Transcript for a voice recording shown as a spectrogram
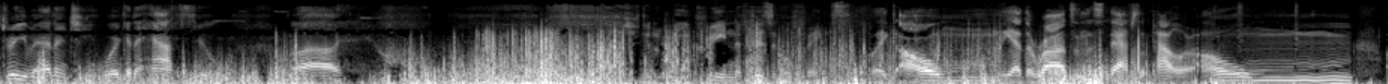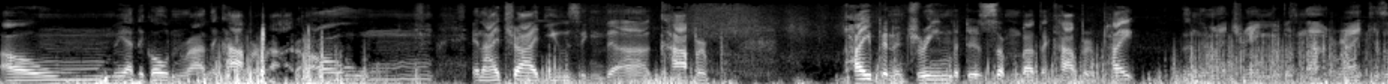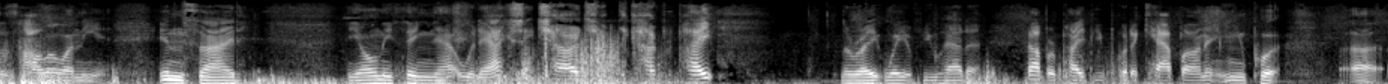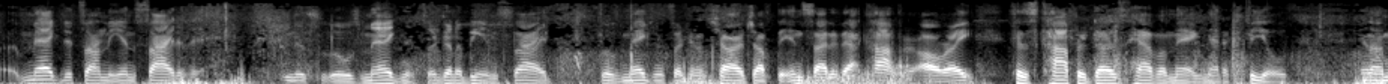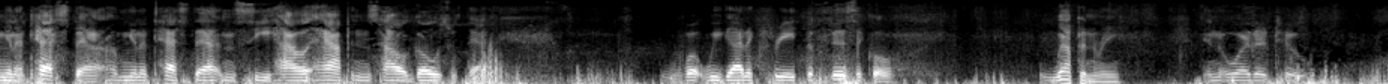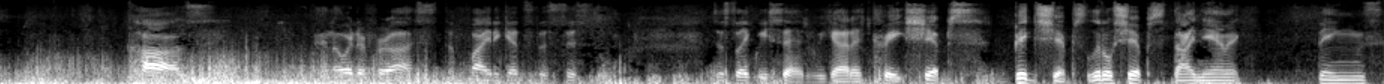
extreme energy we're gonna have to uh creating the physical things. Like, um, we had the rods and the staffs of power. Um, um, we had the golden rod, the copper rod. Um, and I tried using the uh, copper pipe in a dream, but there's something about the copper pipe. And in my dream, it was not right because it was hollow on the inside. The only thing that would actually charge up the copper pipe the right way. If you had a copper pipe, you put a cap on it and you put uh, magnets on the inside of it. And this, those magnets are going to be inside. Those magnets are going to charge up the inside of that copper, all right? Because copper does have a magnetic field. And I'm to test that. I'm to test that and see how it happens, how it goes with that. But we got to create the physical weaponry in order to cause, in order for us to fight against the system. Just like we said, we gotta create ships, big ships, little ships, dynamic things.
